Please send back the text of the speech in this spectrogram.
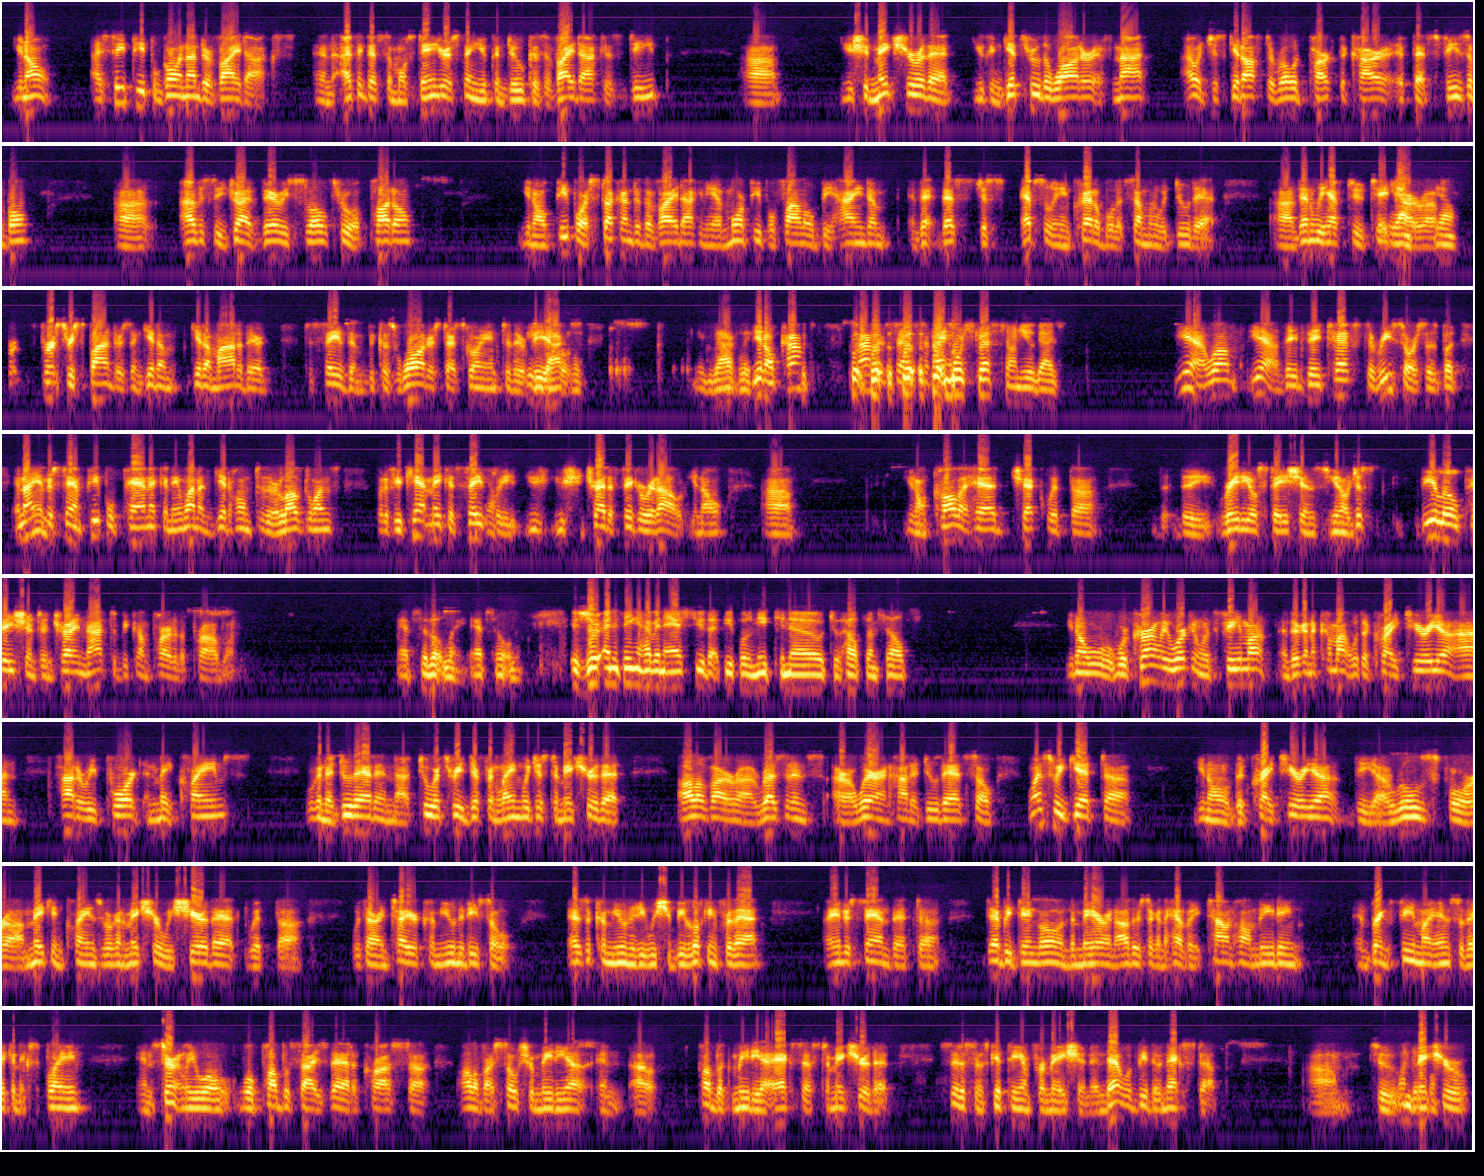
you know, I see people going under viaducts, and I think that's the most dangerous thing you can do because the viaduct is deep. Uh, you should make sure that you can get through the water. If not, I would just get off the road, park the car if that's feasible. Uh, obviously, drive very slow through a puddle. You know, people are stuck under the viaduct, and you have more people follow behind them, and that that's just absolutely incredible that someone would do that. Uh, then we have to take Yeah, our uh, yeah. first responders and get them get them out of there to save them because water starts going into their vehicles. Exactly. Exactly. You know, com- Put, put, sense. put, put more stress on you guys. yeah, well, yeah, they they tax the resources, but and I understand people panic and they want to get home to their loved ones, but if you can't make it safely, you you should try to figure it out. You know, uh, you know, call ahead, check with uh, the, the radio stations. You know, just be a little patient and try not to become part of the problem. Absolutely. Absolutely. Is there anything I haven't asked you that people need to know to help themselves? you know, we're currently working with FEMA, and they're going to come out with a criteria on how to report and make claims. We're going to do that in uh, two or three different languages to make sure that all of our uh, residents are aware on how to do that. So once we get, uh, you know, the criteria, the uh, rules for uh, making claims. We're going to make sure we share that with uh, with our entire community. So, as a community, we should be looking for that. I understand that uh, Debbie Dingell and the mayor and others are going to have a town hall meeting and bring FEMA in so they can explain. And certainly, we'll we'll publicize that across uh, all of our social media and uh, public media access to make sure that citizens get the information. And that would be the next step um, to Wonderful. make sure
